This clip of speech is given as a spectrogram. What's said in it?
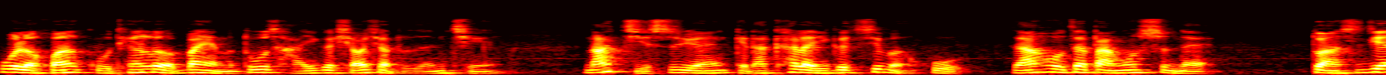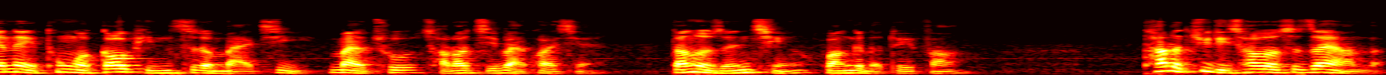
为了还古天乐扮演的督察一个小小的人情，拿几十元给他开了一个基本户，然后在办公室内。短时间内通过高频次的买进卖出炒到几百块钱，当做人情还给了对方。他的具体操作是这样的：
